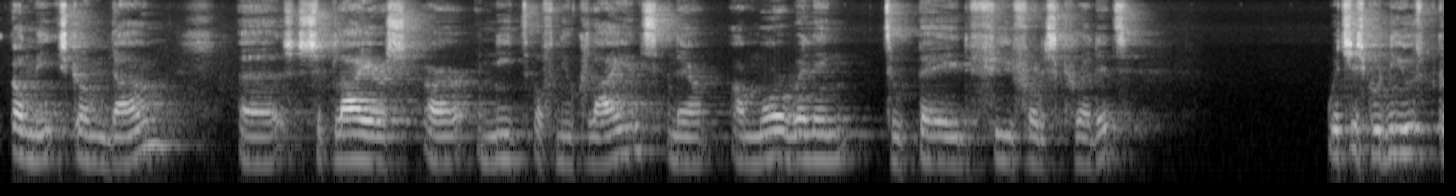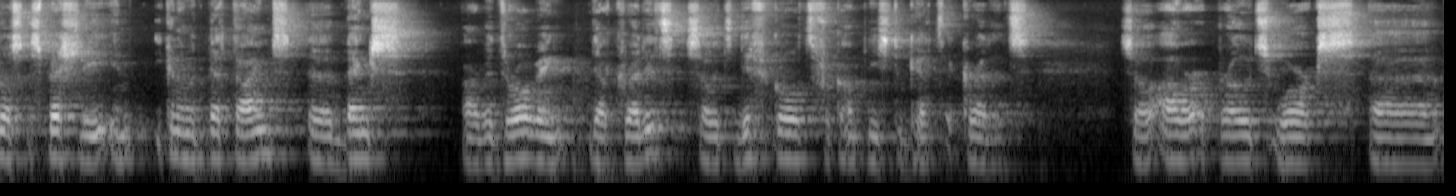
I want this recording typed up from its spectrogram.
economy is going down, uh, suppliers are in need of new clients and they are, are more willing to pay the fee for this credit which is good news because especially in economic bad times, uh, banks are withdrawing their credits, so it's difficult for companies to get credits. So our approach works uh,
